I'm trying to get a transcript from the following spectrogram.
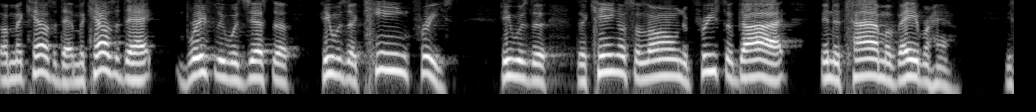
of Melchizedek. Melchizedek briefly was just a he was a king priest. He was the, the king of Salem, the priest of God in the time of Abraham. You,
